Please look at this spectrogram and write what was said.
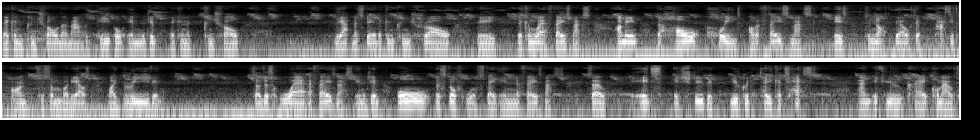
They can control the amount of people in the gym. They can control the atmosphere. They can control the they can wear face masks. I mean the whole point of a face mask is to not be able to pass it on to somebody else by breathing. So just wear a face mask in the gym. All the stuff will stay in the face mask so it's it's stupid. You could take a test, and if you come out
